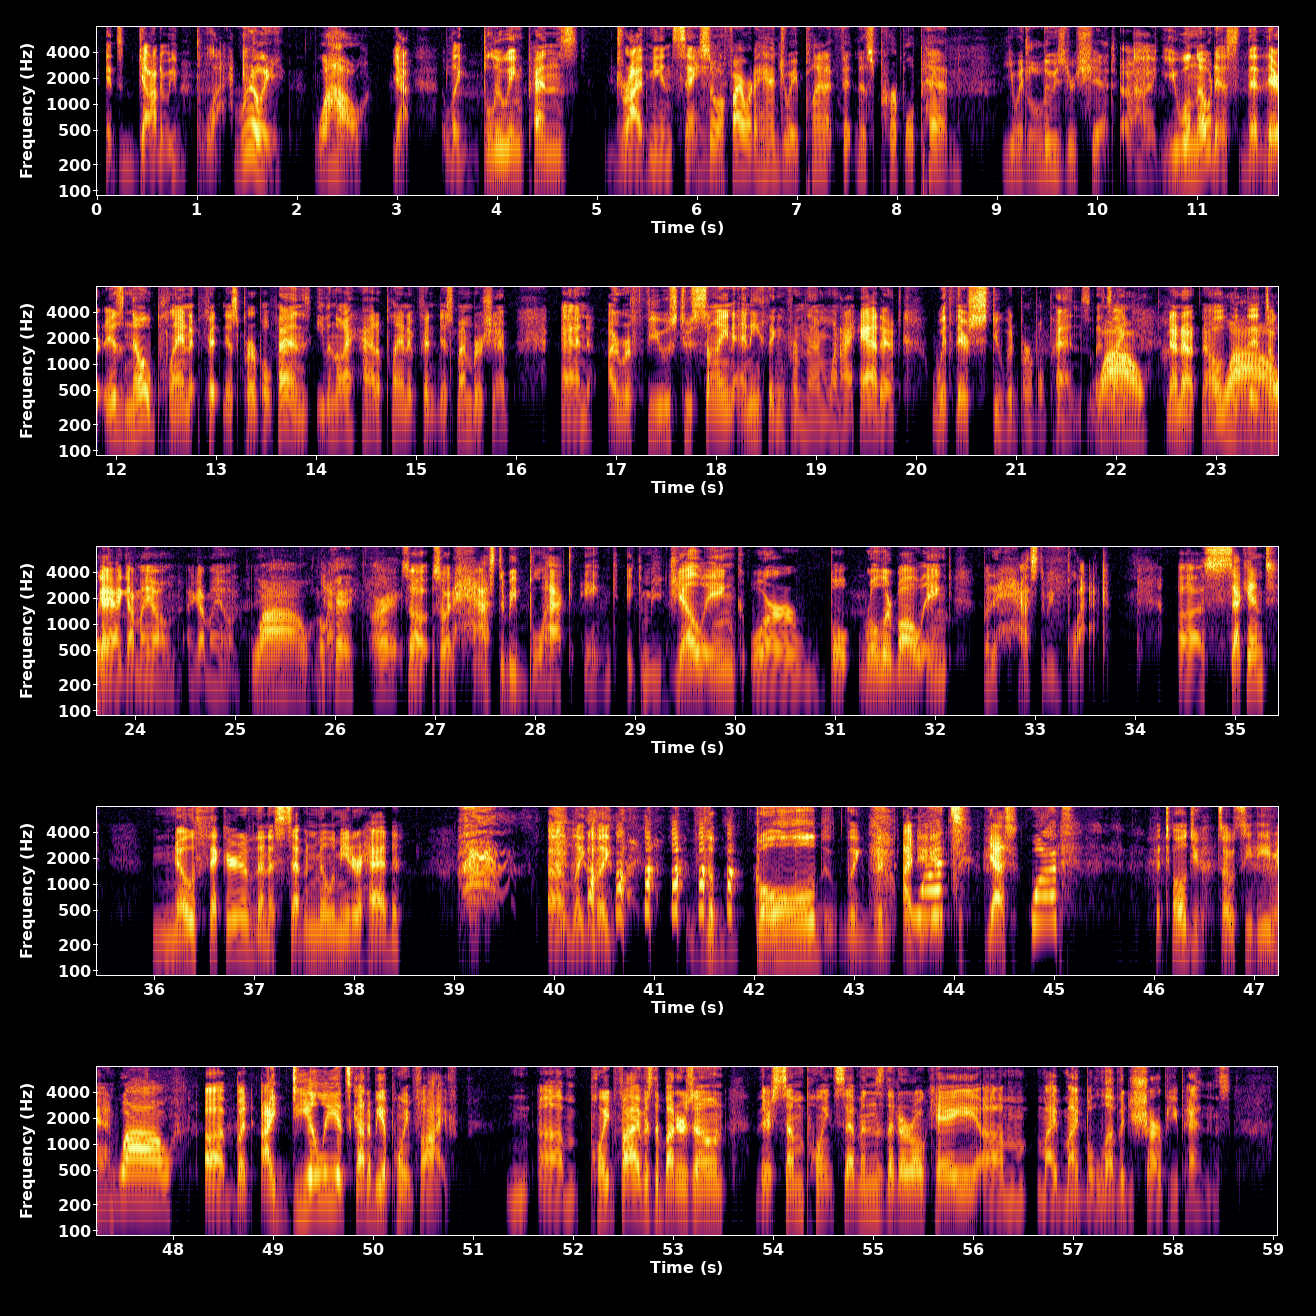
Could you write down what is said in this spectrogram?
it's got to be black really? Wow. yeah like blue ink pens drive me insane So if I were to hand you a Planet Fitness purple pen, you would lose your shit. Uh, you will notice that there is no Planet Fitness purple pens, even though I had a Planet Fitness membership, and I refused to sign anything from them when I had it with their stupid purple pens. It's like, Wow. no, no, no. It's Wow. okay. I got my own. I got my own. And Wow. Yeah. Okay. All right. So, so it has to be black ink. It can be gel ink or bo- rollerball ink, but it has to be black. Uh, second, no thicker than a seven millimeter head. Uh, like like the bold, like the I What? it- yes, What? I told you it's OCD, man. Wow. Uh, but ideally, it's got to be a 0.5. N- Um, 0.5 is the butter zone. There's some 0.7s that are okay. Um, my my beloved Sharpie pens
